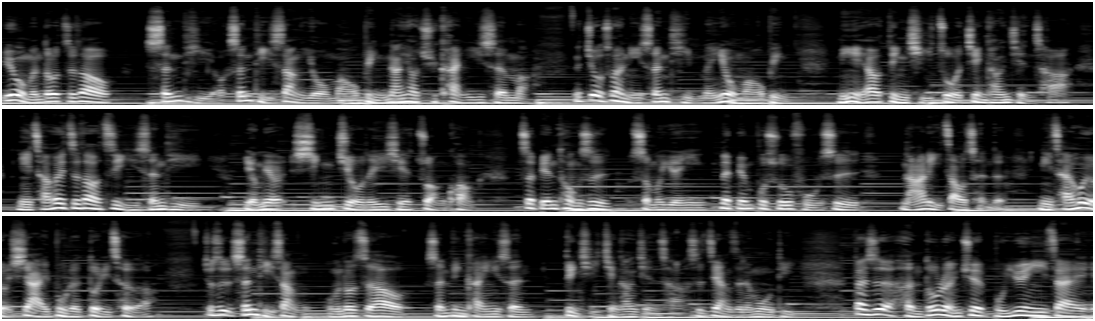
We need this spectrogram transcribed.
因为我们都知道身体哦，身体上有毛病，那要去看医生嘛。那就算你身体没有毛病，你也要定期做健康检查，你才会知道自己身体有没有新旧的一些状况。这边痛是什么原因？那边不舒服是哪里造成的？你才会有下一步的对策啊。就是身体上，我们都知道生病看医生，定期健康检查是这样子的目的，但是很多人却不愿意在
